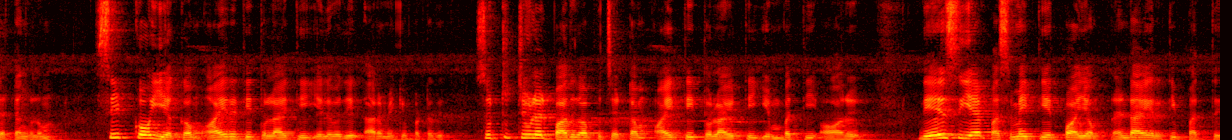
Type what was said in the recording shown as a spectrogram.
சட்டங்களும் சிப்கோ இயக்கம் ஆயிரத்தி தொள்ளாயிரத்தி எழுவதில் ஆரம்பிக்கப்பட்டது. சுற்றுச்சூழல் பாதுகாப்பு சட்டம் ஆயிரத்தி தொள்ளாயிரத்தி எண்பத்தி ஆறு. தேசிய பசுமை தீர்ப்பாயம் ரெண்டாயிரத்தி பத்து.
